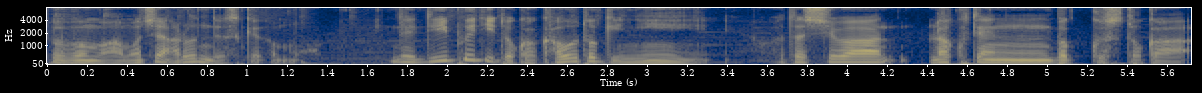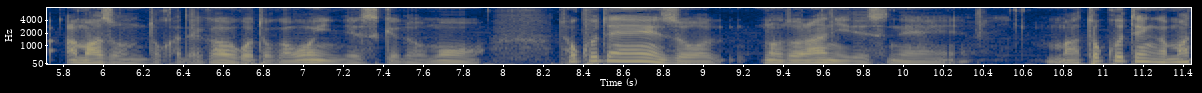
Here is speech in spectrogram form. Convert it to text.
部分はもちろんあるんですけども。で、DVD とか買うときに、私は楽天ブックスとか Amazon とかで買うことが多いんですけども、特典映像のドラにですね、まあ、特典が全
